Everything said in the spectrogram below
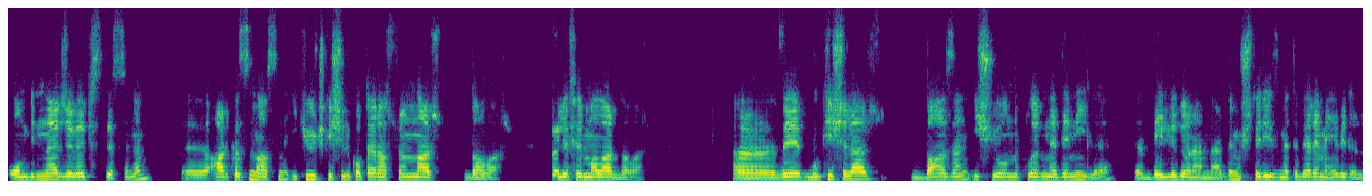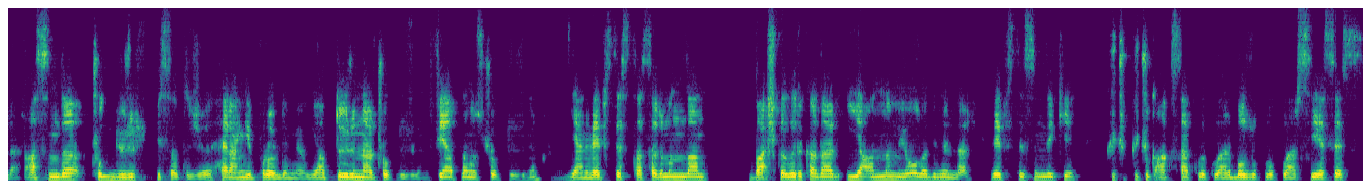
on binlerce web sitesinin e, arkasında aslında 2-3 kişilik operasyonlar da var. Böyle firmalar da var. E, ve bu kişiler bazen iş yoğunlukları nedeniyle yani belli dönemlerde müşteri hizmeti veremeyebilirler. Aslında çok dürüst bir satıcı. Herhangi bir problem yok. Yaptığı ürünler çok düzgün. Fiyatlaması çok düzgün. Yani web sitesi tasarımından başkaları kadar iyi anlamıyor olabilirler. Web sitesindeki küçük küçük aksaklıklar, bozukluklar, CSS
